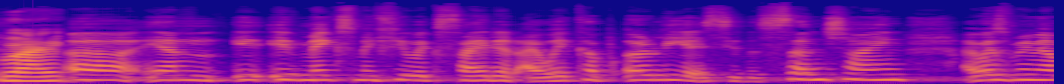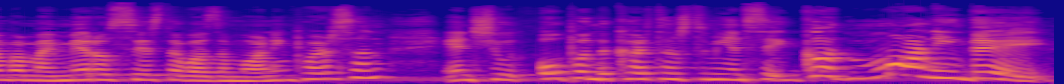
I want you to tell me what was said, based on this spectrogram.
right? Uh, and it, it makes me feel excited. I wake up early, I see the sunshine. I always remember my middle sister was a morning person, and she would open the curtains to me and say, "Good morning, day."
